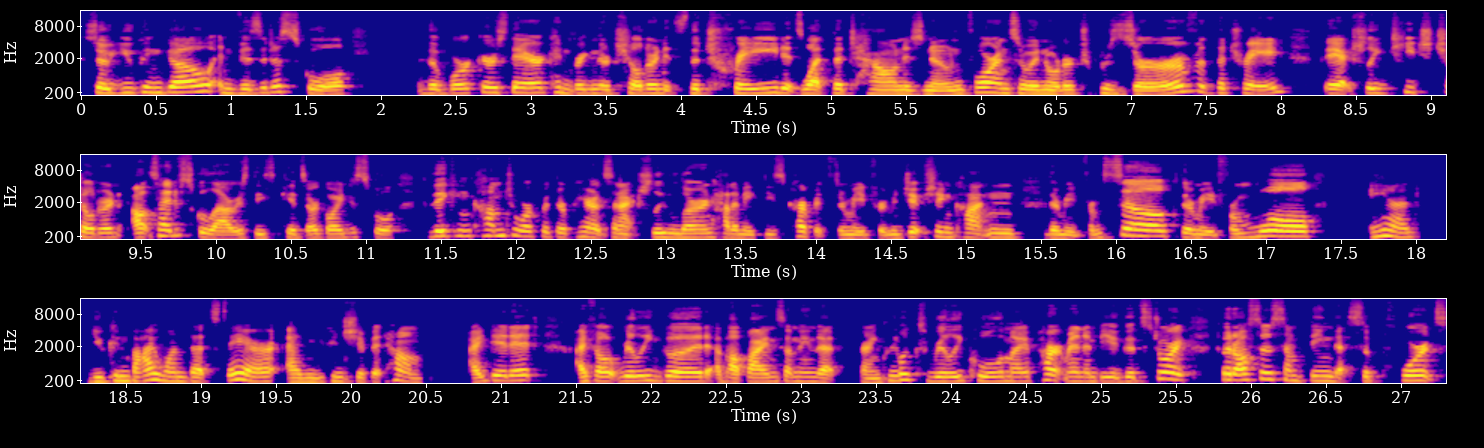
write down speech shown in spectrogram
So you can go and visit a school the workers there can bring their children. It's the trade, it's what the town is known for. And so, in order to preserve the trade, they actually teach children outside of school hours. These kids are going to school. They can come to work with their parents and actually learn how to make these carpets. They're made from Egyptian cotton, they're made from silk, they're made from wool. and you can buy one that's there and you can ship it home. I did it. I felt really good about buying something that frankly looks really cool in my apartment and be a good story, but also something that supports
